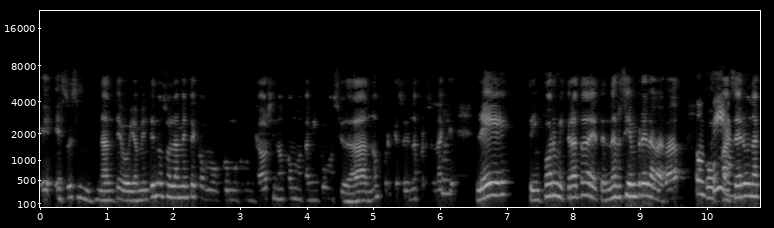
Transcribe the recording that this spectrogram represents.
eh, eso es indignante, obviamente, no solamente como, como comunicador, sino como también como ciudadano, porque soy una persona que lee, se informa y trata de tener siempre la verdad. Confía. O hacer una,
